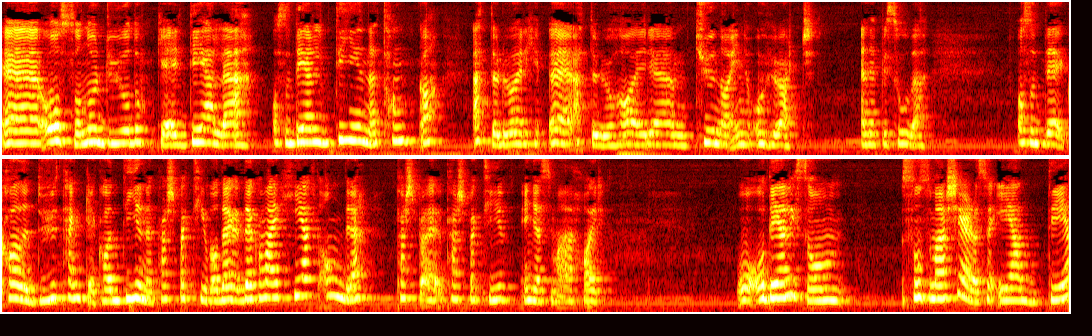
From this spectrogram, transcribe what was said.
Eh, også når du og dere deler, altså deler dine tanker etter du har, eh, etter du har eh, tuna inn og hørt en episode. Altså det, hva er det du tenker? Hva er dine perspektiver? Det, det kan være helt andre perspektiv enn det som jeg har. Og, og, det er liksom Sånn som jeg ser det, så er det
